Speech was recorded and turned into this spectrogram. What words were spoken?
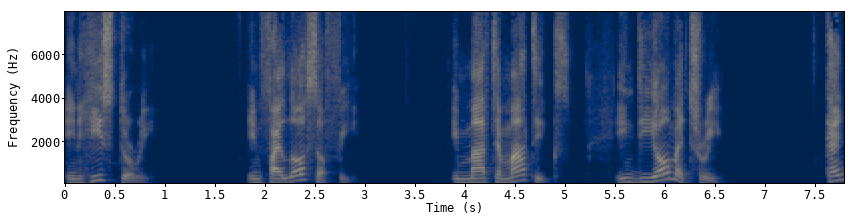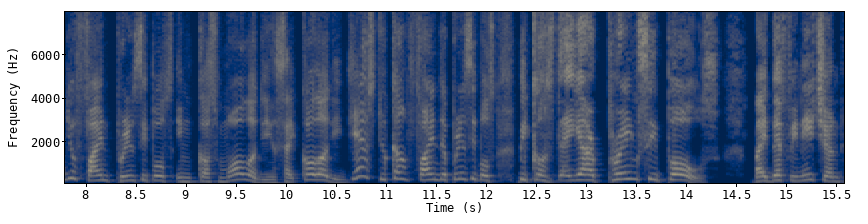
in history, in philosophy, in mathematics, in geometry, can you find principles in cosmology, in psychology? Yes, you can find the principles because they are principles. By definition,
